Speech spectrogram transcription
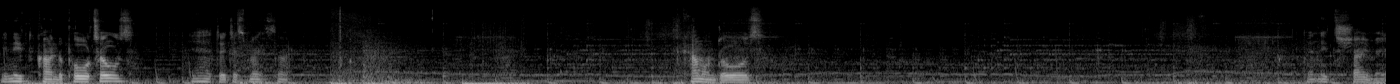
You need kind of portals. Yeah, they just missed that. Come on, doors. Don't need to show me.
